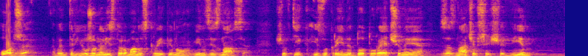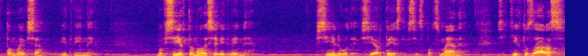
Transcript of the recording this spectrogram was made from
Отже, в інтерв'ю журналісту Роману Скрипіну він зізнався, що втік із України до Туреччини, зазначивши, що він втомився від війни. Ми всі втомилися від війни. Всі люди, всі артисти, всі спортсмени, всі ті, хто зараз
